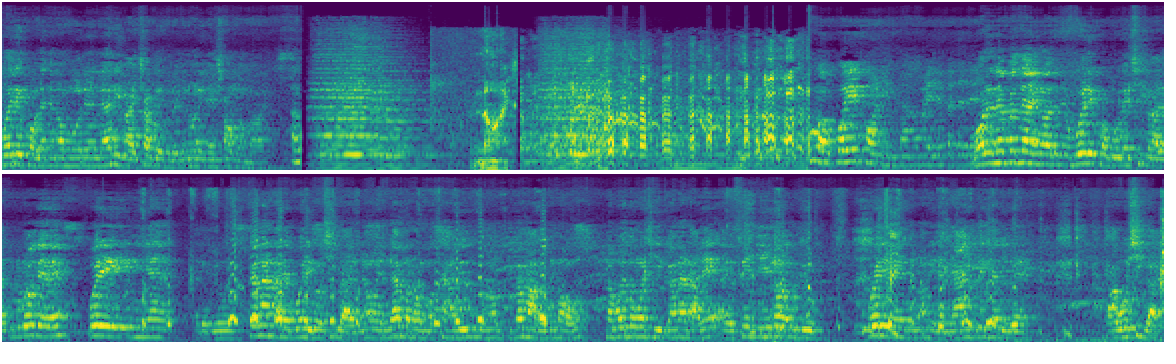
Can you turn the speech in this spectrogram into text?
ဝဲတွေခေါ်လဲကျွန်တော်မိုးထဲလမ်းတွေပါ၆တယ်ကိုလည်းကျွန်တော်အနေနဲ့၆မှာပါ။ nice ဟိုပွဲခေါ်နေတာမော်လေးနဲ့ပတ်သက်တဲ့မော်ဒယ်နဲ့ပတ်သက်ရင်တော့ဒီမျိုးပွဲတွေခေါ်ဖို့လည်းရှိပါတယ်။ဒီလိုတော့ပဲပွဲတွေအနေနဲ့အဲ့လိုမျိုးကမ်းလှမ်းထားတဲ့ပွဲတွေတော့ရှိပါတယ်။ကျွန်တော်လက်မတော်မခံဘူးကျွန်တော်ဒီဘက်မှာလည်းကျွန်တော်နောက်ပွဲသုံးပွဲချီကမ်းလှမ်းထားတယ်။အဲဆင်ကျင်တော့ဒီလိုပွဲတွေနဲ့ကျွန်တော်နေလည်းအများကြီးပြည့်တဲ့တွေနဲ့ဒါဖို့ရှိပါတယ်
